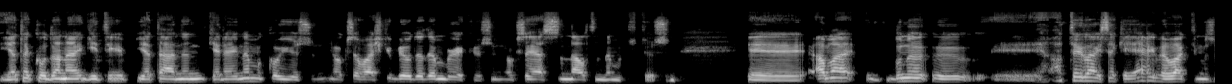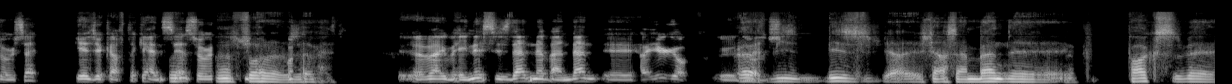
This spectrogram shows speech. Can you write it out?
yatak odana getirip yatağının kenarına mı koyuyorsun yoksa başka bir odada mı bırakıyorsun yoksa yastığının altında mı tutuyorsun? E, ama bunu e, hatırlarsak eğer ve vaktimiz olursa gelecek hafta kendisine sor sorarız. Evet. Ömer Bey ne sizden ne benden e, hayır yok. E, evet, biz, biz yani şahsen ben e, fax ve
